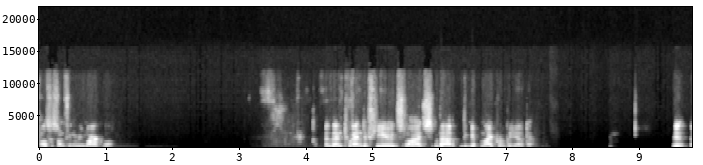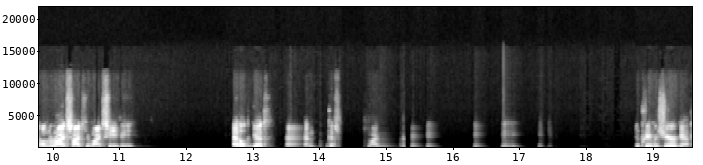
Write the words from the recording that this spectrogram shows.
also something remarkable. And then to end a few slides about the gut microbiota. The, on the right side, you might see the adult gut, and this might be the premature gut.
